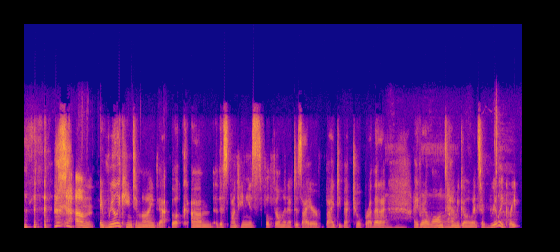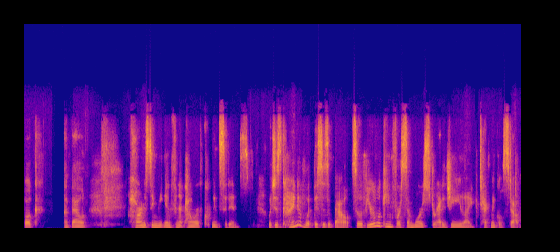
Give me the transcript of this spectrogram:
um, it really came to mind that book, um, The Spontaneous Fulfillment of Desire by Deepak Chopra, that I, mm-hmm. I'd read a long mm-hmm. time ago. It's a really great book about harnessing the infinite power of coincidence. Which is kind of what this is about. So, if you're looking for some more strategy, like technical stuff,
